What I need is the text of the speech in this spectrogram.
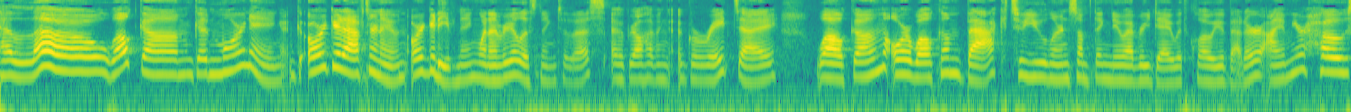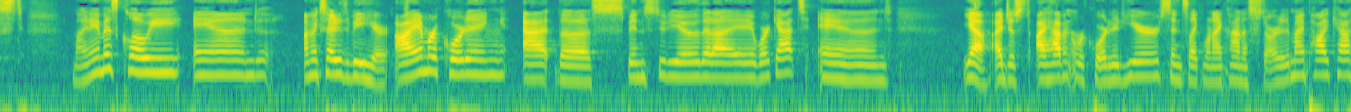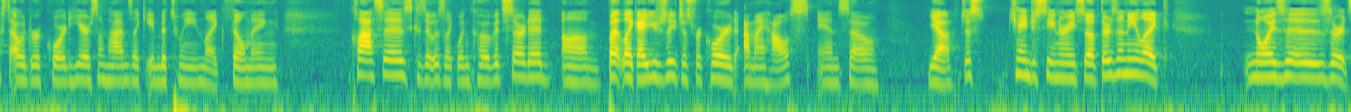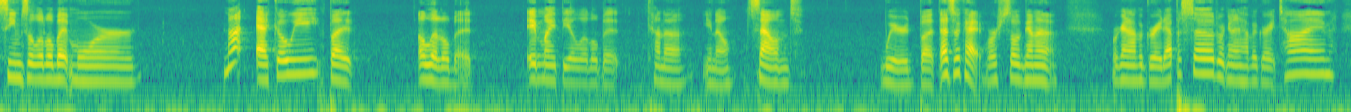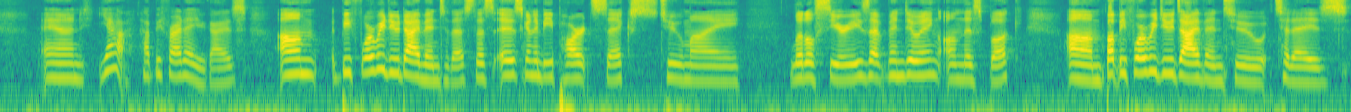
Hello, welcome, good morning, or good afternoon, or good evening, whenever you're listening to this. I hope you're all having a great day. Welcome, or welcome back to You Learn Something New Every Day with Chloe Vetter. I am your host. My name is Chloe, and I'm excited to be here. I am recording at the spin studio that I work at, and yeah, I just I haven't recorded here since like when I kind of started my podcast. I would record here sometimes like in between like filming classes because it was like when COVID started. Um, but like I usually just record at my house, and so yeah, just change of scenery. So if there's any like noises or it seems a little bit more not echoey, but a little bit, it might be a little bit kind of you know sound weird, but that's okay. We're still gonna we're going to have a great episode. We're going to have a great time. And yeah, happy Friday, you guys. Um, before we do dive into this, this is going to be part six to my little series I've been doing on this book. Um, but before we do dive into today's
